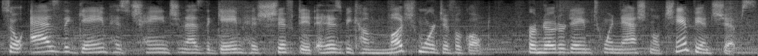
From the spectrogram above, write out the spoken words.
So, as the game has changed and as the game has shifted, it has become much more difficult for Notre Dame to win national championships.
